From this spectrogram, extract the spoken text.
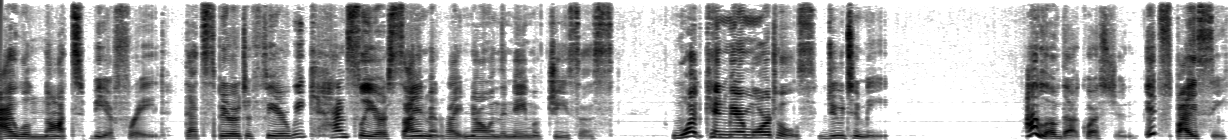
I will not be afraid. That spirit of fear, we cancel your assignment right now in the name of Jesus. What can mere mortals do to me? I love that question. It's spicy.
